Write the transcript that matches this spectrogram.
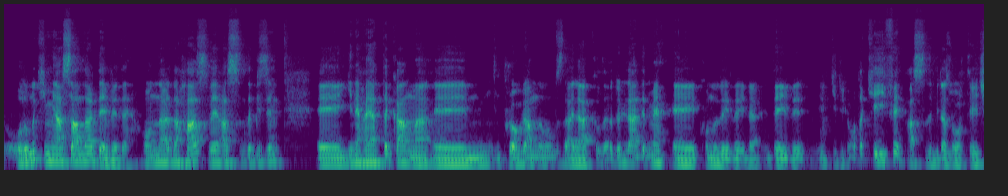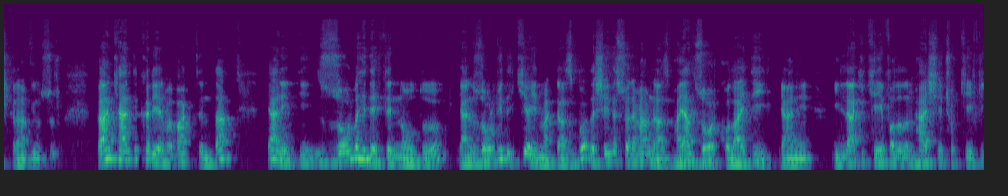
olumlu kimyasallar devrede. Onlar da haz ve aslında bizim e, yine hayatta kalma e, programlamamızla alakalı ödüllendirme e, konularıyla devre giriyor. O da keyfi aslında biraz ortaya çıkaran bir unsur. Ben kendi kariyerime baktığımda yani e, zorlu hedeflerin olduğu, yani zorluyu da ikiye ayırmak lazım. Bu arada şey de söylemem lazım. Hayat zor, kolay değil. Yani illaki keyif alalım, her şey çok keyifli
